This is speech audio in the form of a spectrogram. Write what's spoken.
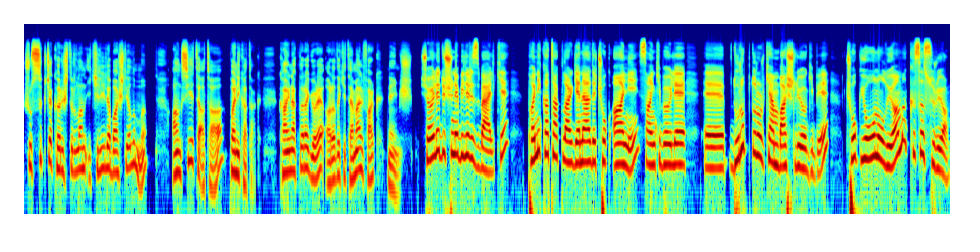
şu sıkça karıştırılan ikiliyle başlayalım mı? Anksiyete atağı, panik atak. Kaynaklara göre aradaki temel fark neymiş? Şöyle düşünebiliriz belki. Panik ataklar genelde çok ani, sanki böyle e, durup dururken başlıyor gibi. Çok yoğun oluyor ama kısa sürüyor.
